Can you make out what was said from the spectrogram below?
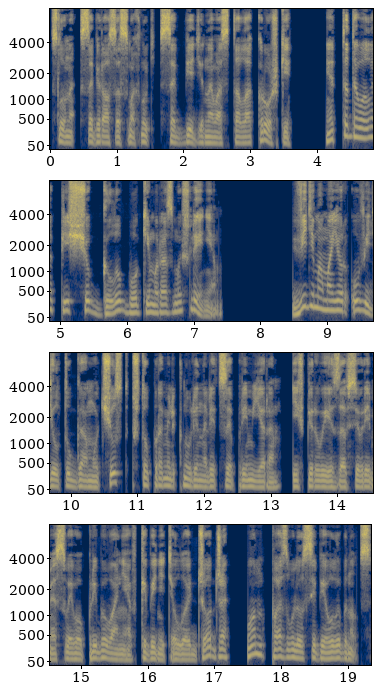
словно собирался смахнуть с обеденного стола крошки. Это давало пищу глубоким размышлениям. Видимо, майор увидел ту гамму чувств, что промелькнули на лице премьера, и впервые за все время своего пребывания в кабинете Ллойд Джорджа он позволил себе улыбнуться.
